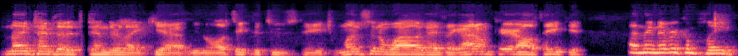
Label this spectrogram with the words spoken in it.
nine times out of ten, they're like, yeah, you know, I'll take the two stage. Once in a while, a guy's like, I don't care, I'll take it, and they never complain,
